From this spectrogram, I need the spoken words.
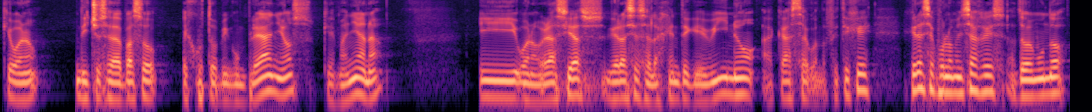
que bueno, dicho sea de paso, es justo mi cumpleaños, que es mañana. Y bueno, gracias, gracias a la gente que vino a casa cuando festejé. Gracias por los mensajes a todo el mundo.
